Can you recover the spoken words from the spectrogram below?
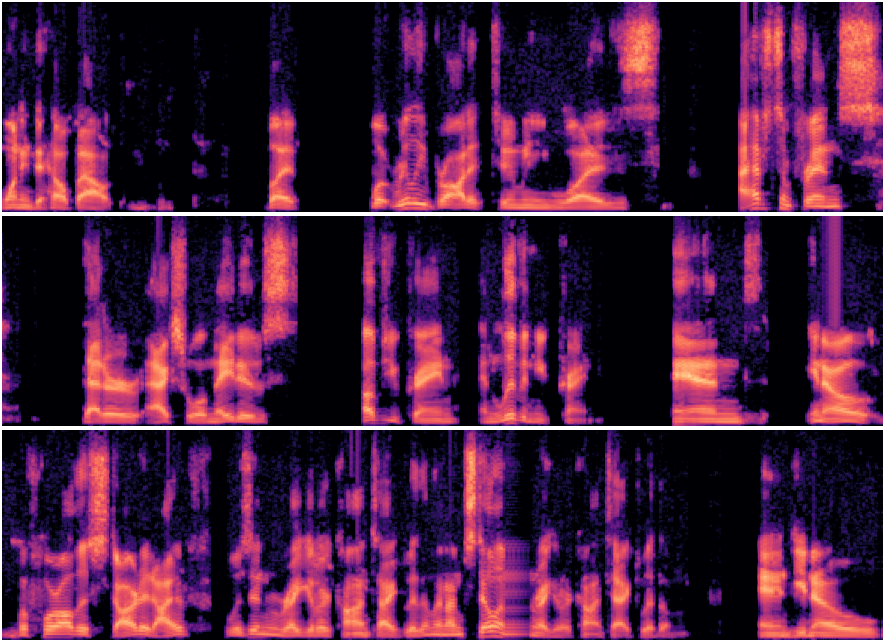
wanting to help out. But what really brought it to me was I have some friends that are actual natives of Ukraine and live in Ukraine. And, you know, before all this started, I was in regular contact with them and I'm still in regular contact with them. And, you know,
